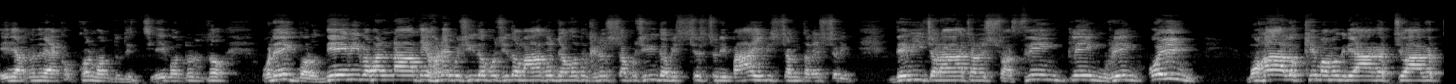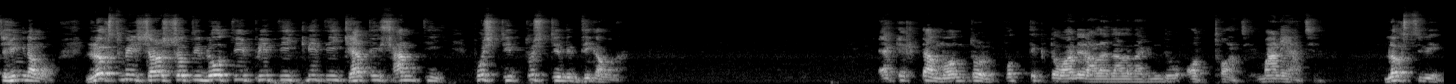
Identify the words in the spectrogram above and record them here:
এই যে আপনাদের এক অক্ষর মন্ত্র দিচ্ছি, এই মন্ত্রটা তো অনেক বড়। দেবী বাবার নাথে হরে প্রসিদ প্রসিদ মাত জগত ক্ষীরস্ব প্রসিদ বিশ্বেশ্বরী, পাহি বিশ্বন্তরেশ্বরী। দেবী চরাচরেশ্ব, শ্রীং ক্লিং হ্রিং ঐং। মহালক্ষ্মী মমগিরি আগচ্ছ আগচ্ছ হিং নম। লক্ষ্মী সরস্বতী রতি প্রীতি কৃতি খ্যাতি শান্তি পুষ্টি তুষ্টি বৃদ্ধি কামনা। এক একটা মন্ত্রর প্রত্যেকটা ওয়ার্ডের আলাদা আলাদা কিন্তু অর্থ আছে মানে আছে। লক্ষ্মী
